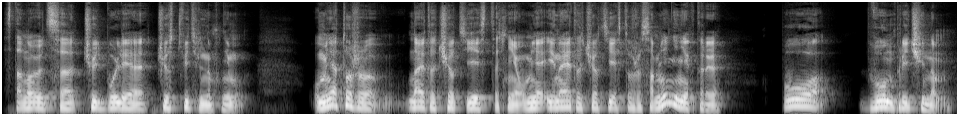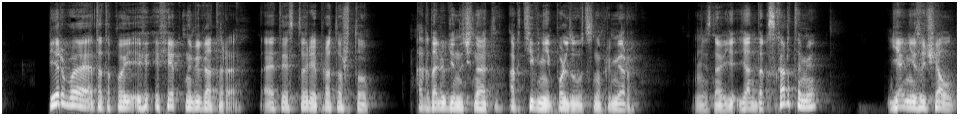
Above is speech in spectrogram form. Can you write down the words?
становится чуть более чувствительным к нему. У меня тоже на этот счет есть, точнее, у меня и на этот счет есть тоже сомнения некоторые по двум причинам. Первое – это такой эффект навигатора. Это история про то, что когда люди начинают активнее пользоваться, например, не знаю, Яндекс картами, я не изучал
